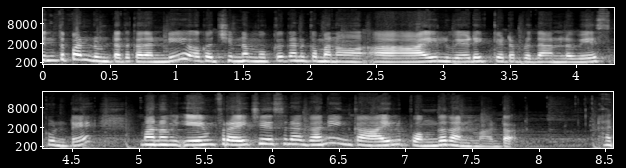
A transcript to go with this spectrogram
చింతపండు ఉంటుంది కదండి ఒక చిన్న ముక్క కనుక మనం ఆ ఆయిల్ వేడెక్కేటప్పుడు దానిలో వేసుకుంటే మనం ఏం ఫ్రై చేసినా కానీ ఇంకా ఆయిల్ పొంగదన్నమాట. ఆ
